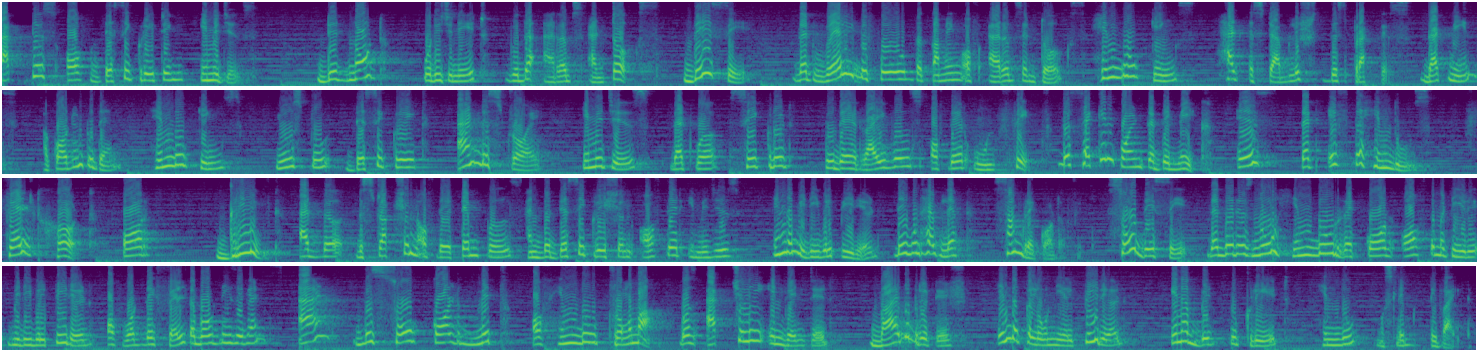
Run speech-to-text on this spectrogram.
practice of desecrating images did not originate with the Arabs and Turks. They say that well before the coming of Arabs and Turks, Hindu kings had established this practice. That means, according to them, Hindu kings used to desecrate and destroy images that were sacred to their rivals of their own faith. The second point that they make is that if the Hindus felt hurt or grieved at the destruction of their temples and the desecration of their images in the medieval period, they would have left some record of it. So they say that there is no Hindu record of the medieval period of what they felt about these events. And this so-called myth of Hindu trauma was actually invented by the British in the colonial period in a bid to create Hindu-Muslim divide.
